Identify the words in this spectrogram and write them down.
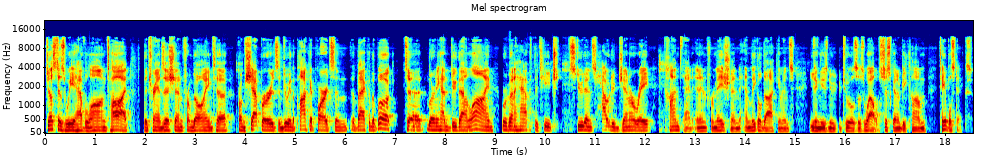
just as we have long taught the transition from going to from Shepard's and doing the pocket parts in the back of the book to learning how to do that online we're going to have to teach students how to generate content and information and legal documents using these new tools as well. It's just going to become table stakes.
